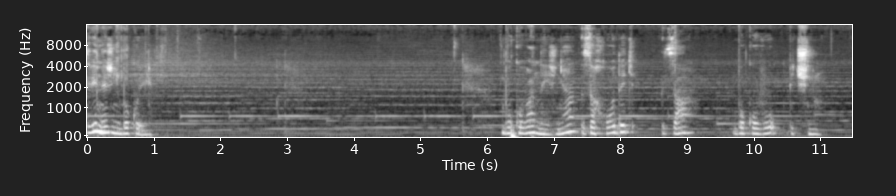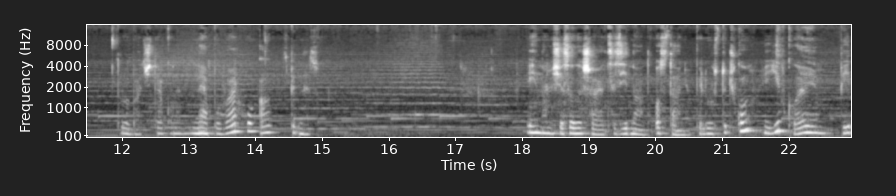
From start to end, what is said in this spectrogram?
дві нижні бокові. Бокова нижня заходить за бокову бічну. То ви бачите, як вона не поверху, а з-під низу. І нам ще залишається з'єднати останню пелюсточку, її вклеюємо під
